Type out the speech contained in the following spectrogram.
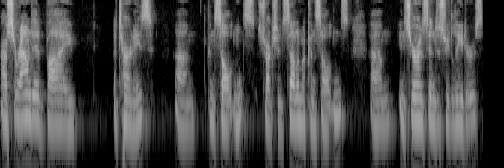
are surrounded by attorneys, um, consultants, structured settlement consultants, um, insurance industry leaders,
